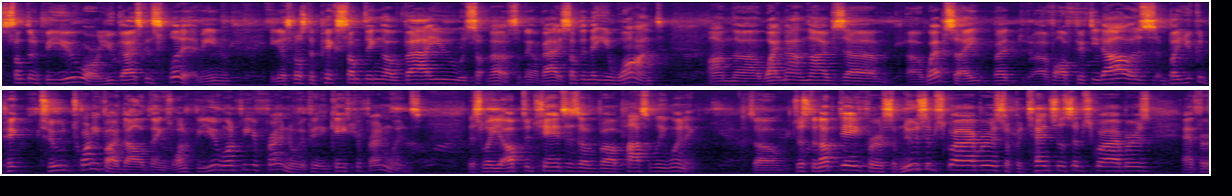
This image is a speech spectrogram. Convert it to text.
something for you, or you guys can split it. I mean, you're supposed to pick something of value, no, something of value, something that you want on the White Mountain Knives uh, uh, website, but of all fifty dollars. But you could pick two twenty-five dollar things, one for you, one for your friend, in case your friend wins. This way, you up the chances of uh, possibly winning. So just an update for some new subscribers, some potential subscribers, and for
